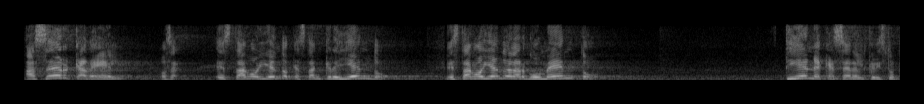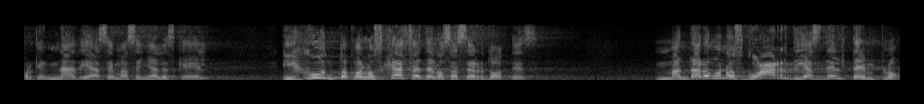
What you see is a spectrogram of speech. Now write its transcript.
acerca de él. O sea, están oyendo que están creyendo, están oyendo el argumento. Tiene que ser el Cristo porque nadie hace más señales que él. Y junto con los jefes de los sacerdotes, mandaron unos guardias del templo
